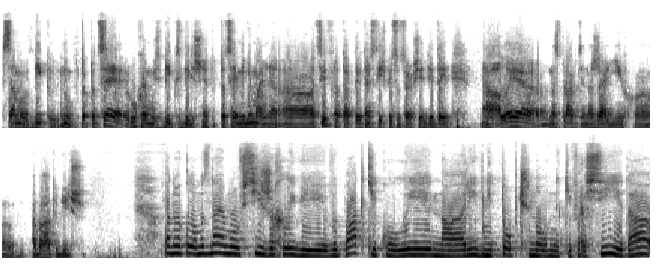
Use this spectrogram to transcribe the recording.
саме в бік. Ну тобто, це рухаємось в бік збільшення. Тобто, це мінімальна а, цифра, так 19 546 дітей, а, але насправді, на жаль, їх а, набагато більше. Пане Миколо, ми знаємо всі жахливі випадки, коли на рівні топ-чиновників Росії да,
